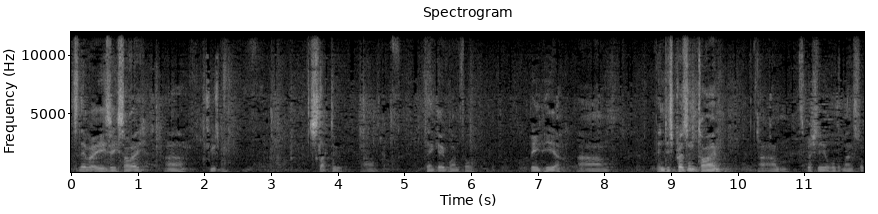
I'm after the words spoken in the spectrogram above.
It's never easy, sorry. Um, excuse me. Just like to um, thank everyone for being here um, in this present time, um, especially all the monks from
